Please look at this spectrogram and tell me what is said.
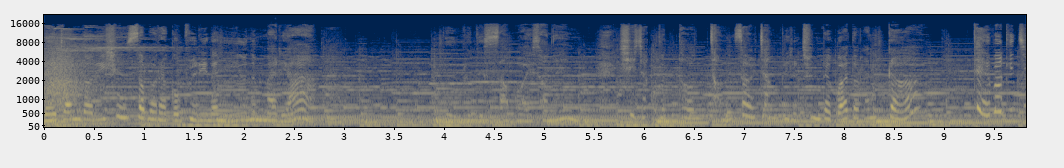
레전더리 신서버라고 불리는 이유는 말이야. 뉴르드 서버에서는 시작부터 전설 장비를 준다고 하더라니까. 대박이지?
